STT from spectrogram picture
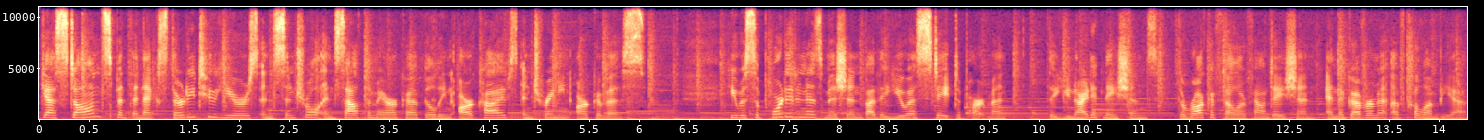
Gaston spent the next 32 years in Central and South America building archives and training archivists. He was supported in his mission by the U.S. State Department, the United Nations, the Rockefeller Foundation, and the Government of Colombia.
